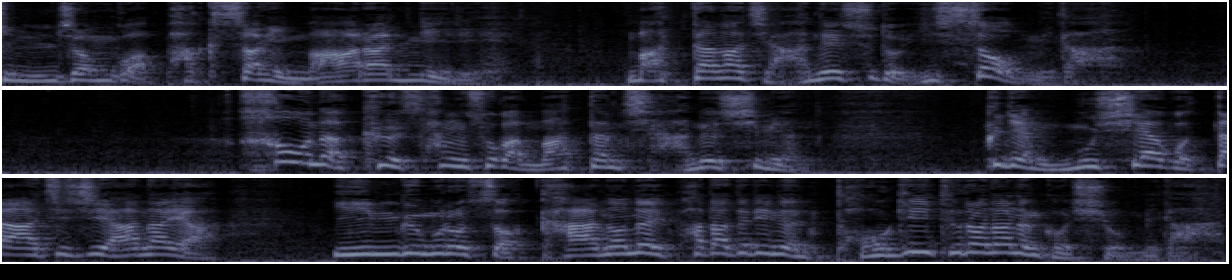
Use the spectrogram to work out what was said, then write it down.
김정과 박상이 말한 일이 마땅하지 않을 수도 있어옵니다. 하오나 그 상소가 마땅치 않으시면 그냥 무시하고 따지지 않아야 임금으로서 간언을 받아들이는 덕이 드러나는 것이옵니다.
